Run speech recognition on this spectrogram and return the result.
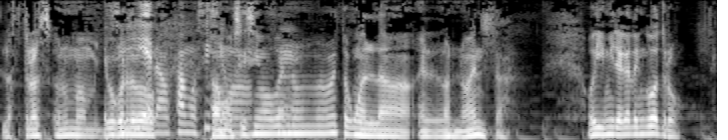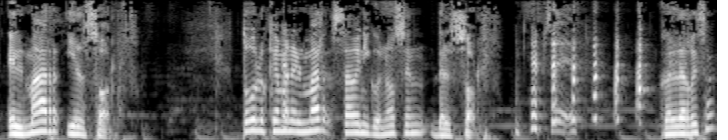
Los trolls en un momento, yo sí, recuerdo eran famosísimos. famosísimos sí. en un momento como en, la, en los 90. Oye, mira, acá tengo otro. El mar y el surf. Todos los que aman el mar saben y conocen del surf. Sí. ¿Cuál es la risa?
